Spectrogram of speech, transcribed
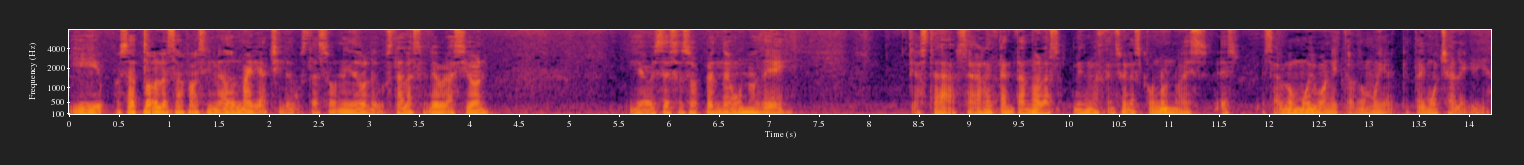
Y pues a todos les ha fascinado el mariachi, les gusta el sonido, les gusta la celebración. Y a veces se sorprende uno de que hasta se agarran cantando las mismas canciones con uno. Es, es, es algo muy bonito, algo muy que trae mucha alegría.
